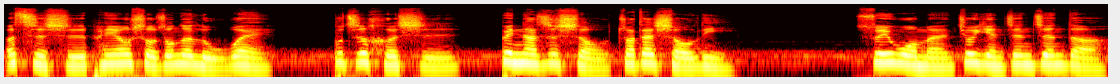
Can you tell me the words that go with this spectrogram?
而此时，朋友手中的卤味不知何时被那只手抓在手里，所以我们就眼睁睁的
